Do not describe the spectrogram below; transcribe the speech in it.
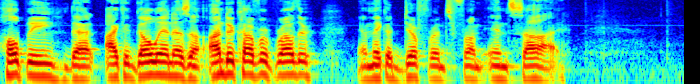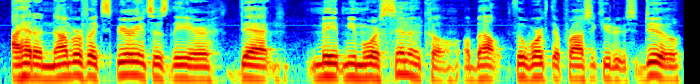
hoping that I could go in as an undercover brother and make a difference from inside. I had a number of experiences there that made me more cynical about the work that prosecutors do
